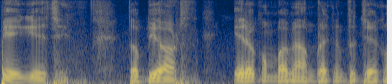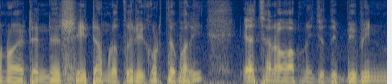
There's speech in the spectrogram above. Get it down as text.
পেয়ে গিয়েছি। তো বিয়ার্স এরকমভাবে আমরা কিন্তু যে কোনো অ্যাটেন্ডেন্স শিট আমরা তৈরি করতে পারি। এছাড়াও আপনি যদি বিভিন্ন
